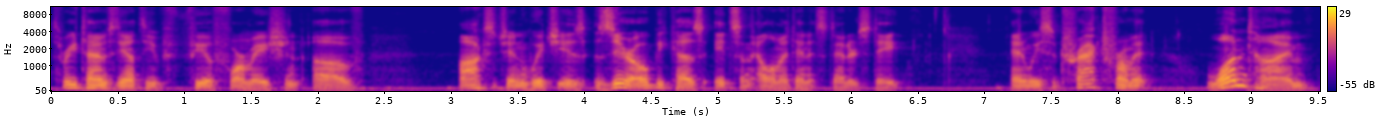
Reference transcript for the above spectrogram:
three times the enthalpy of formation of oxygen, which is zero because it's an element in its standard state. And we subtract from it one time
